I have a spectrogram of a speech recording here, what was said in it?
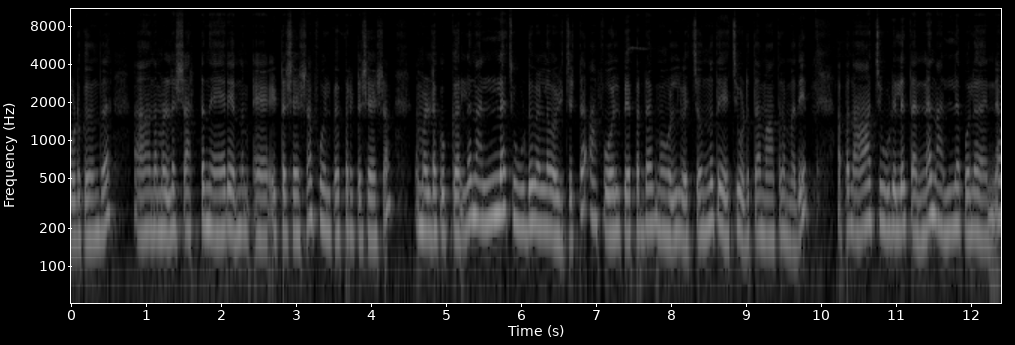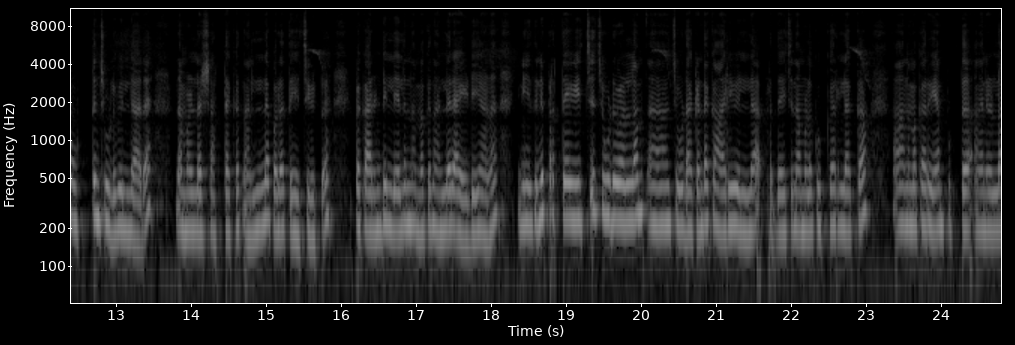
കൊടുക്കുന്നത്. നമ്മളുടെ ഷർട്ട് നേരെ ഒന്നും ഇട്ട ശേഷം ഫോയിൽ പേപ്പർ ഇട്ട ശേഷം നമ്മളുടെ കുക്കറിൽ നല്ല ചൂടുവെള്ളം ഒഴിച്ചിട്ട് ആ ഫോയിൽ പേപ്പറിന്റെ മുകളിൽ വെച്ച് ഒന്ന് തേച്ച് കൊടുത്താൽ മാത്രം മതി. അപ്പം ആ ചൂടിൽ തന്നെ നല്ല പോലെ തന്നെ ഒട്ടും ചുളിവില്ലാതെ നമ്മളുടെ ഷർട്ടൊക്കെ നല്ല പോലെ തേച്ച് കിട്ടും ഇപ്പോൾ കറണ്ട് ഇല്ലെങ്കിലും നമുക്ക് നല്ലൊരു ഐഡിയ ആണ്. ഇനി ഇതിന് പ്രത്യേകിച്ച് ചൂടുവെള്ളം ചൂടാക്കേണ്ട കാര്യമില്ല. പ്രത്യേകിച്ച് നമ്മൾ കുക്കറിലൊക്കെ നമുക്കറിയാം പുട്ട് അങ്ങനെയുള്ള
